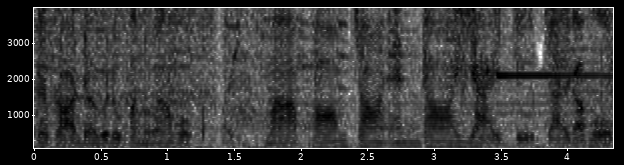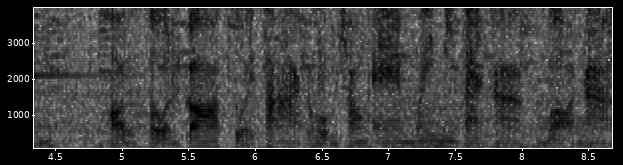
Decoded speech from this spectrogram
เรียบร้อยเดี๋ยวไปดูฝั่งนู้นกันครับผม มาพร้อมจอ Android ใหญ่จุใจครับผม คอนโซลก็สวยสะอาดครับผมช่องแอร์ไม่มีแตกหักเบาะหนัง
